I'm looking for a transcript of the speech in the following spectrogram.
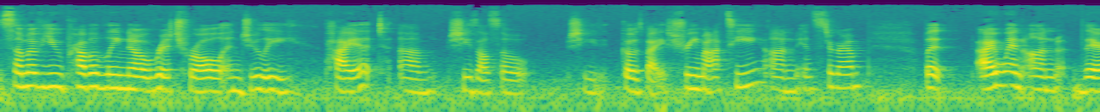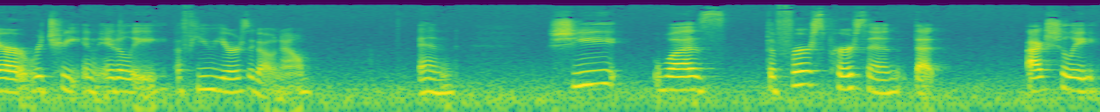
some of you probably know Rich Roll and Julie Piatt. Um, she's also, she goes by Srimati on Instagram. But I went on their retreat in Italy a few years ago now, and she was the first person that actually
